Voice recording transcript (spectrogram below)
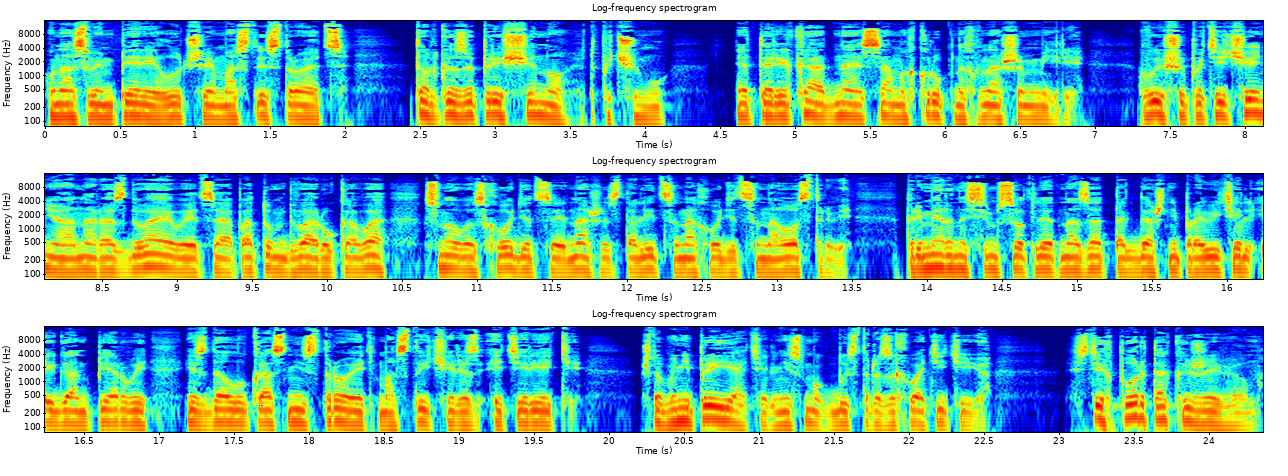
«У нас в Империи лучшие мосты строятся. Только запрещено. Это почему? Эта река одна из самых крупных в нашем мире. Выше по течению она раздваивается, а потом два рукава снова сходятся, и наша столица находится на острове. Примерно 700 лет назад тогдашний правитель Иган I издал указ не строить мосты через эти реки, чтобы неприятель не смог быстро захватить ее. С тех пор так и живем.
